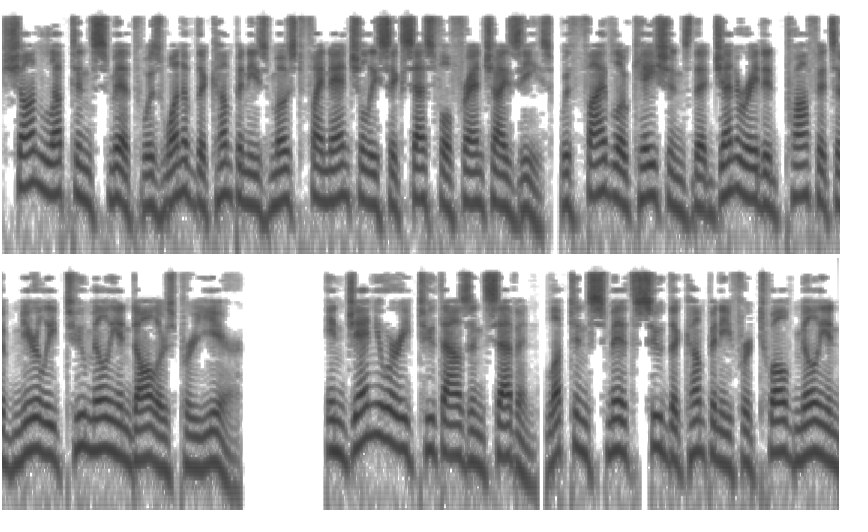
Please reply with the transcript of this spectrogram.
Sean Lupton Smith was one of the company's most financially successful franchisees, with five locations that generated profits of nearly $2 million per year. In January 2007, Lupton Smith sued the company for $12 million,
